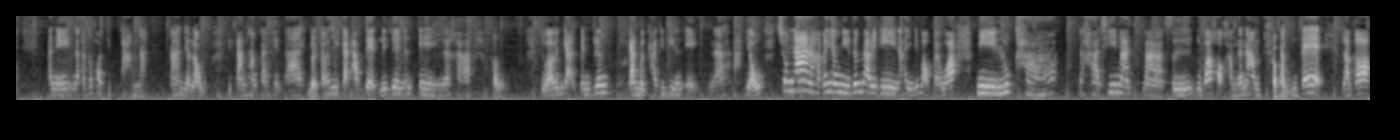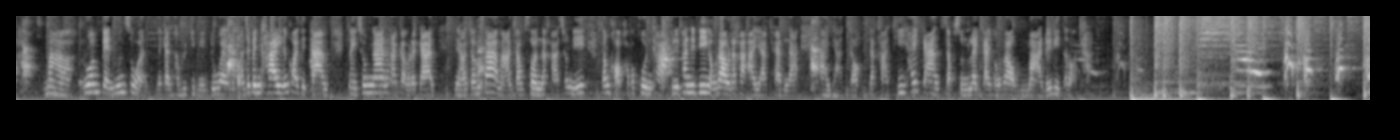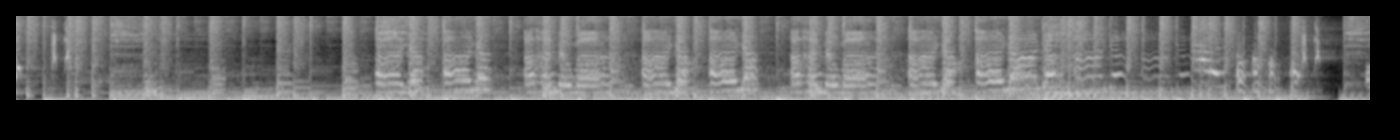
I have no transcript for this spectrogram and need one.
อันนี้นะคะต้องคอยติดตามนะนะเดี๋ยวเราติดตามทางแฟนเพจได้ได้นะครัคะบก็จะมีการอัปเดตเรื่อยๆนั่นเองนะคะครับ โอ้ ถือว่าเป็นการเป็นเรื่องการเบิกทางที่ดีนั่นเองนะอะเดี๋ยวช่วงหน้านะคะก็ยังมีเรื่องราวดีๆนะคะ อย่างที่บอกไปว่ามีลูกค้านะคะที่มามาซื้อหรือว่าขอคำแนะนำครับจากผมคุณเต้ แล้วก็มาร่วมเป็นหุ้นส่วนในการทำธุรกิจนี้ด้วยนะครัคะบจะเป็นใครต้องคอยติดตามในช่วงหน้านะคะกับรายการแนวจอมซ่าหมาจอมซนนะคะ ช่วงนี้ต้องขอขอบพระคุณค่ะผลิตภัณฑ์ดีๆของเรานะคะ อายาแคทและอายาด็อกนะคะ ที่ให้การสนับสนุนรายการของเรามาด้วยดีตลอดค่ะ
